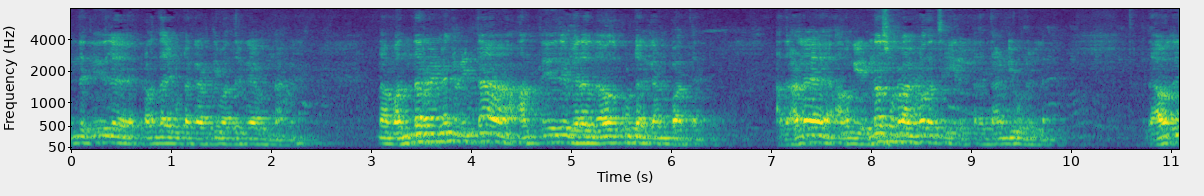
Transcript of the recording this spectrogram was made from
இந்த தேதியில் கலந்தாய் கூட்டம் கடத்தி வந்துருங்க அப்படின்னாங்க. நான் வந்துடுறேன்னு சொல்லிட்டு தான் அந்த தேதியில் வேறு ஏதாவது கூட்டம் இருக்கான்னு பார்த்தேன். அதனால் அவங்க என்ன சொல்கிறாங்களோ அதை செய்கிறேன் அதை தாண்டி ஒன்றும் இல்லை. அதாவது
